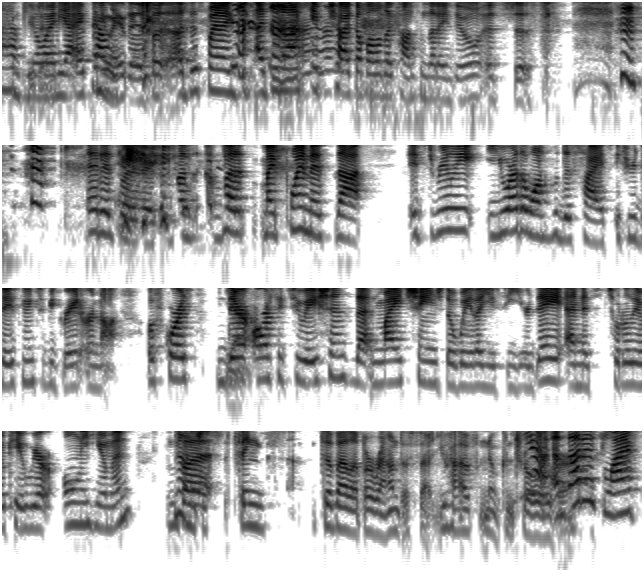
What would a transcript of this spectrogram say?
I have no did. idea. I probably Anyways. did, but at this point, I, I do not keep track of all of the content that I do. It's just, it is what it is. But, but my point is that it's really, you are the one who decides if your day is going to be great or not. Of course, there Yeah. are situations that might change the way that you see your day, and it's totally okay. We are only human. No but, just things develop around us that you have no control yeah, over and that is life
